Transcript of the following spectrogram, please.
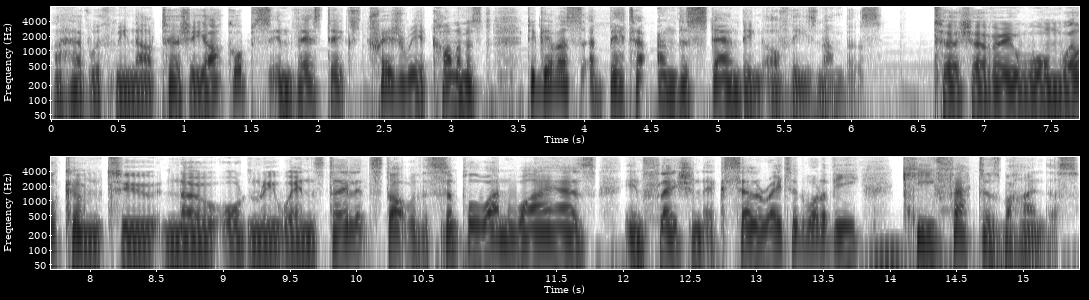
I have with me now Tertia Jacobs, Investec's Treasury economist, to give us a better understanding of these numbers. Tertia, a very warm welcome to No Ordinary Wednesday. Let's start with a simple one. Why has inflation accelerated? What are the key factors behind this?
